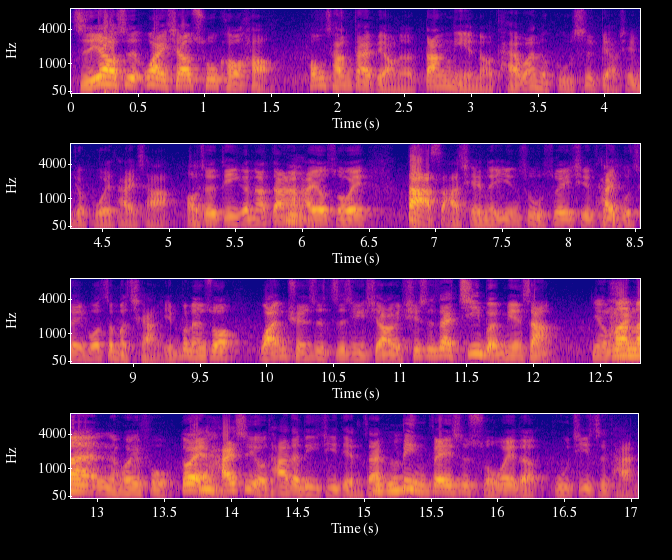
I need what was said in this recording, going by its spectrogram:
只要是外销出口好。通常代表呢，当年呢、哦，台湾的股市表现就不会太差。哦，这是第一个。那当然还有所谓大撒钱的因素，所以其实台股这一波这么强，也不能说完全是资金效益。其实，在基本面上有慢慢恢复，对，还是有它的利基点在，并非是所谓的无稽之谈。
